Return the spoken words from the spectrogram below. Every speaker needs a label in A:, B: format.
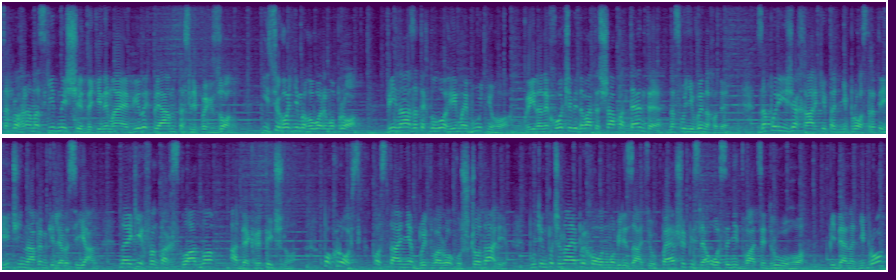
A: це програма Східний щит, в якій немає білих плям та сліпих зон. І сьогодні ми говоримо про війна за технології майбутнього. Україна не хоче віддавати США патенти на свої винаходи. Запоріжжя, Харків та Дніпро стратегічні напрямки для росіян, на яких фронтах складно, а де критично. Покровськ остання битва року. Що далі? Путін починає приховану мобілізацію вперше після осені 22-го. Піде на Дніпро?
